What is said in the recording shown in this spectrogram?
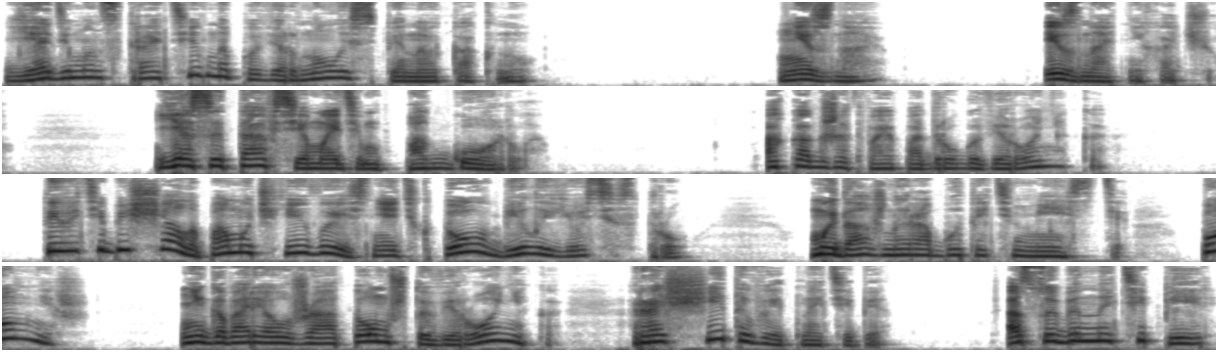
Я демонстративно повернулась спиной к окну. Не знаю. И знать не хочу. Я сыта всем этим по горло. А как же твоя подруга Вероника? Ты ведь обещала помочь ей выяснить, кто убил ее сестру. Мы должны работать вместе, помнишь? Не говоря уже о том, что Вероника рассчитывает на тебя. Особенно теперь,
